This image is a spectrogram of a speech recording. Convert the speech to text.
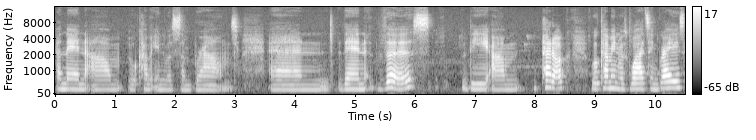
And then um, we'll come in with some browns. And then this the um, paddock will come in with whites and greys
